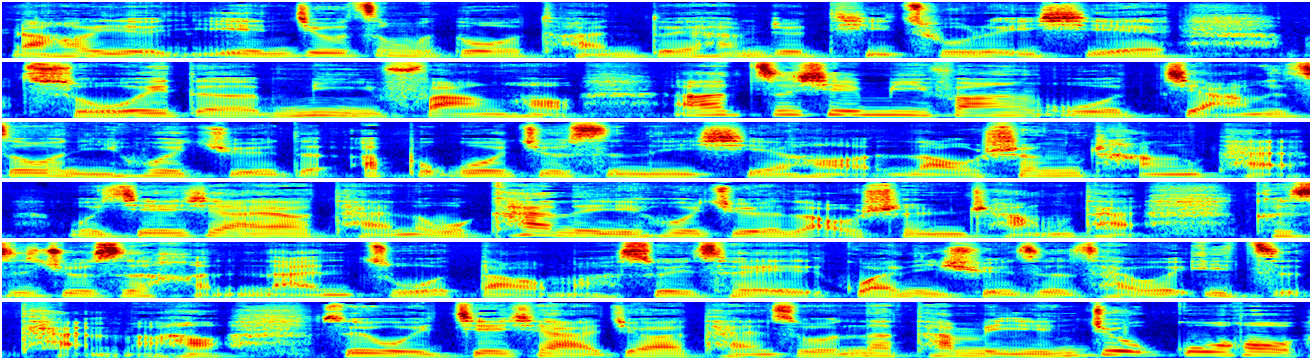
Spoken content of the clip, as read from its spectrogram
然后也研究这么多团队，他们就提出了一些所谓的秘方哈。啊，这些秘方我讲了之后，你会觉得啊，不过就是那些哈老生常谈。我接下来要谈的，我看了也会觉得老生常谈，可是就是很难做到嘛，所以才管理学者才会一直谈嘛哈。所以我接下来就要。谈说，那他们研究过后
